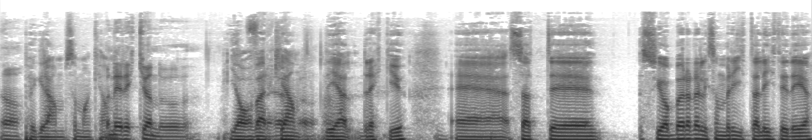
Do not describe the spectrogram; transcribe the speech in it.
Ja. program som man kan Men det räcker ju ändå. Ja, verkligen. Ja, Det, hjäl- det räcker ju. Eh, så att, eh, så jag började liksom rita lite i det,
